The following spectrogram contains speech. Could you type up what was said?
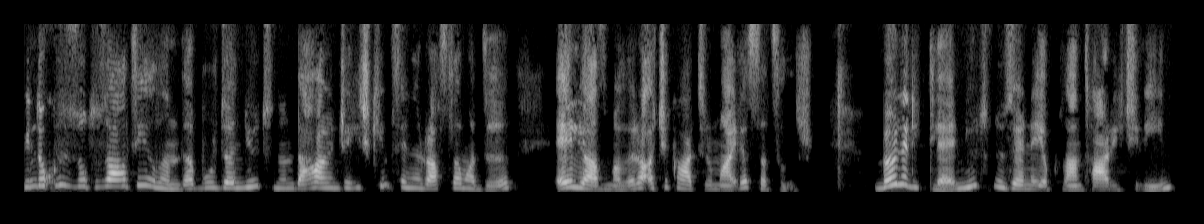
1936 yılında burada Newton'un daha önce hiç kimsenin rastlamadığı el yazmaları açık artırmayla satılır. Böylelikle Newton üzerine yapılan tarihçiliğin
